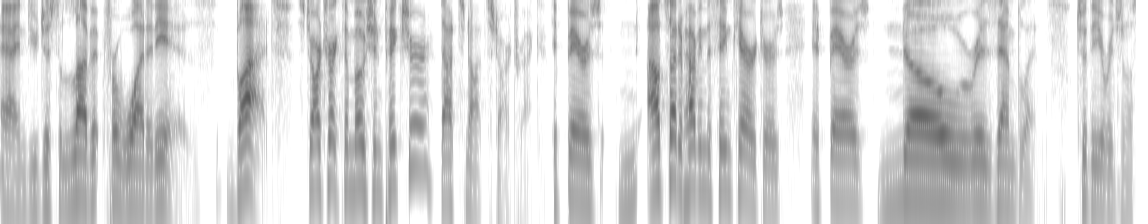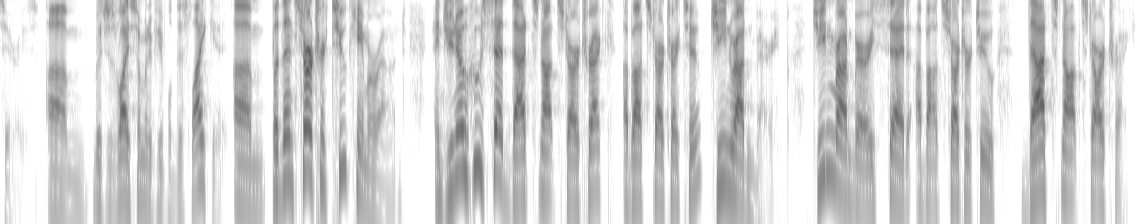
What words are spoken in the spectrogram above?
and you just love it for what it is. But Star Trek the motion picture, that's not Star Trek. It bears outside of having the same characters, it bears no resemblance to the original series. Um, which is why so many people dislike it. Um, but then Star Trek 2 came around. And do you know who said that's not Star Trek about Star Trek 2? Gene Roddenberry. Gene Roddenberry said about Star Trek 2, that's not Star Trek.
